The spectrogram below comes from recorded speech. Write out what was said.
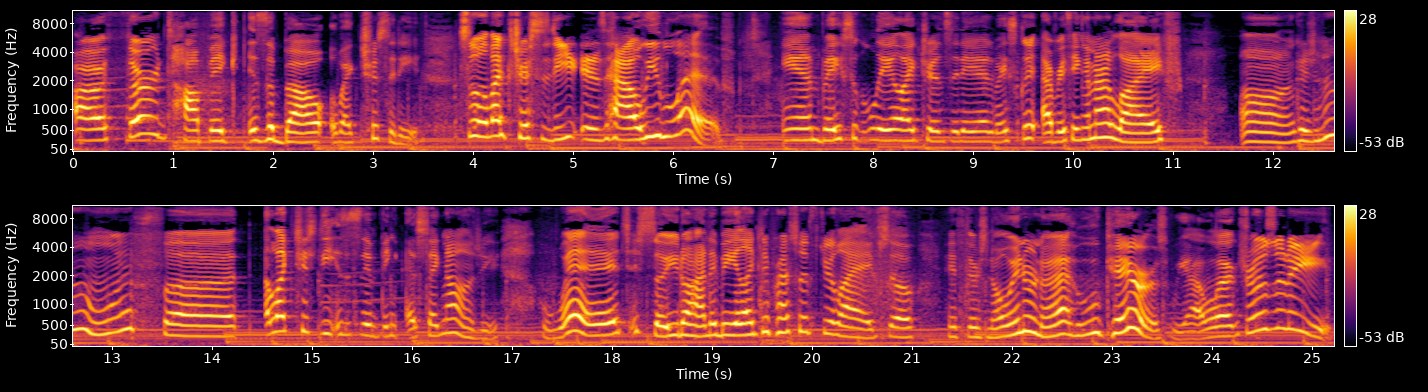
our third topic is about electricity. So, electricity is how we live. And basically, electricity is basically everything in our life. Um, because you know, if uh, electricity is the same thing as technology, which so you don't have to be like depressed with your life. So if there's no internet, who cares? We have electricity.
